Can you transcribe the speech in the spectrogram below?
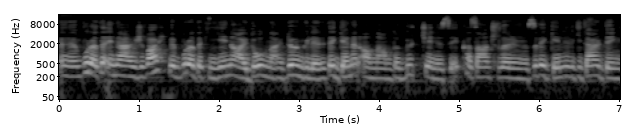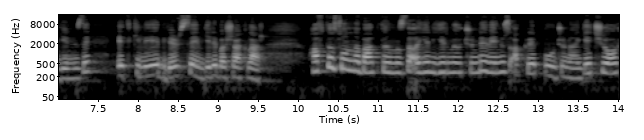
e, burada enerji var ve buradaki yeni ay dolunay döngüleri de genel anlamda bütçenizi, kazançlarınızı ve gelir gider dengenizi etkileyebilir sevgili Başaklar. Hafta sonuna baktığımızda ayın 23'ünde Venüs Akrep Burcu'na geçiyor.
